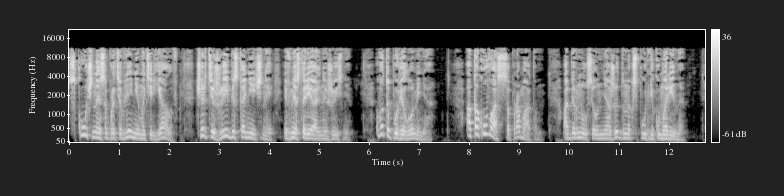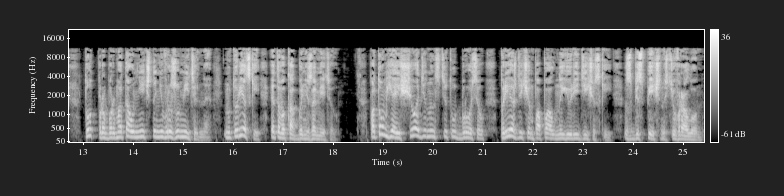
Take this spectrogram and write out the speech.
Скучное сопротивление материалов, чертежи бесконечные вместо реальной жизни. Вот и повело меня. «А как у вас с сопроматом?» Обернулся он неожиданно к спутнику Марины. Тот пробормотал нечто невразумительное, но Турецкий этого как бы не заметил. Потом я еще один институт бросил, прежде чем попал на юридический, с беспечностью врал он.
